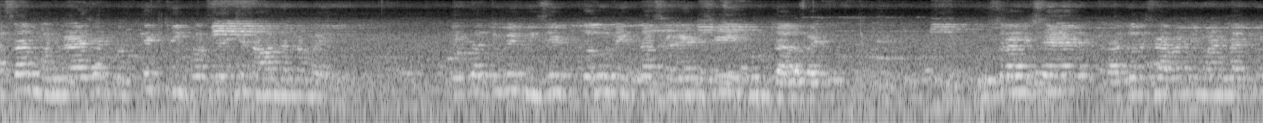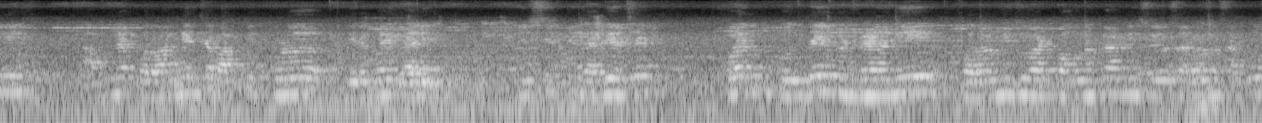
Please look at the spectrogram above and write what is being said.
असं मंडळाच्या प्रत्येक की पर्सनचे नाव त्यांना पाहिजे एकदा तुम्ही व्हिजिट करून एकदा सगळ्यांशी एकरूप झालं पाहिजे. दुसरा विषय राजूर साहेबांनी मांडला की आपल्या परवानग्यांच्या बाबतीत थोडं दिरंगाई झाली. निश्चित ती झाली असेल. पण कोणत्याही मंडळांनी परवानगीची वाट पाहू नका. मी शिवसाहेबांना सांगतो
